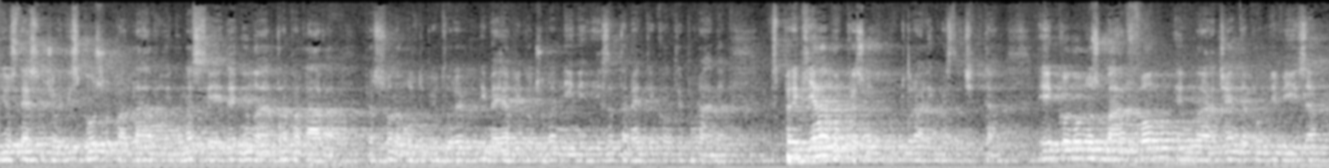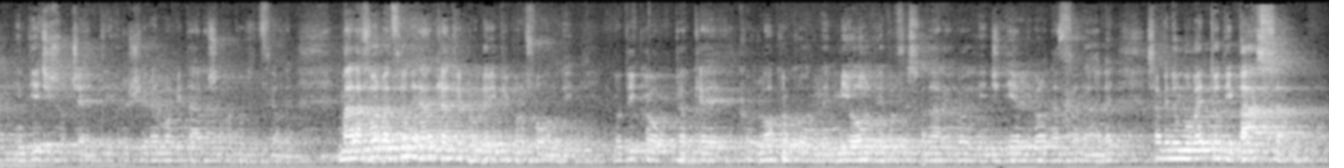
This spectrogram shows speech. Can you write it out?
Io stesso giovedì scorso parlavo in una sede, in un'altra parlava persona molto più autorevole di me, Enrico Giovannini, esattamente in contemporanea. Sprechiamo occasioni culturali in questa città e con uno smartphone e un'agenda condivisa in dieci soggetti riusciremo a evitare la sovrapposizione. Ma la formazione ha anche altri problemi più profondi lo dico perché colloquio con il mio ordine professionale, quello degli ingegneri a livello nazionale, siamo in un momento di bassa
